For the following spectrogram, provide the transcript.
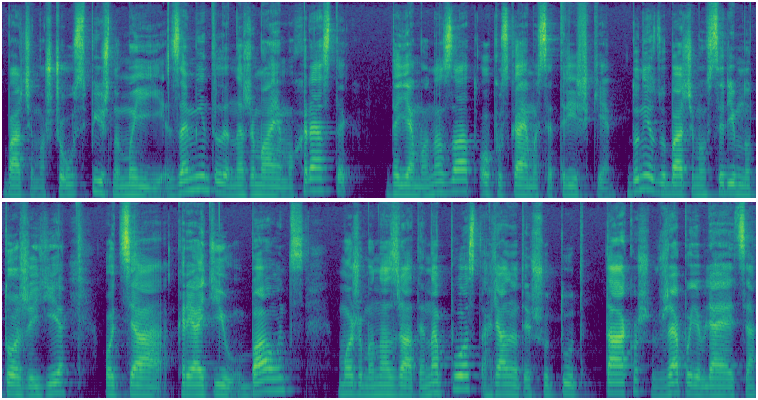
Бачимо, що успішно ми її замінтили, нажимаємо хрестик, даємо назад, опускаємося трішки донизу, бачимо, все рівно теж є оця Creative Bounce. Можемо нажати на пост, глянути, що тут також вже появляється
